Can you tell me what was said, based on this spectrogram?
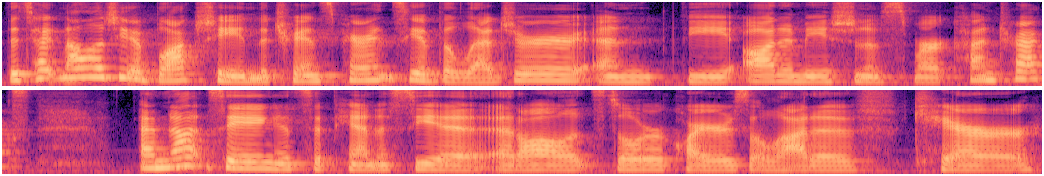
the technology of blockchain, the transparency of the ledger, and the automation of smart contracts I'm not saying it's a panacea at all. It still requires a lot of care,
